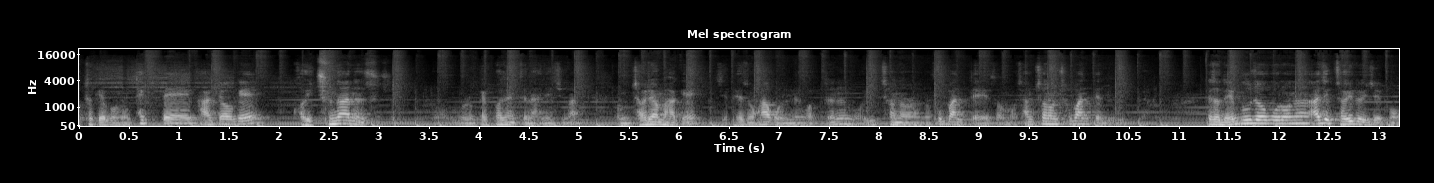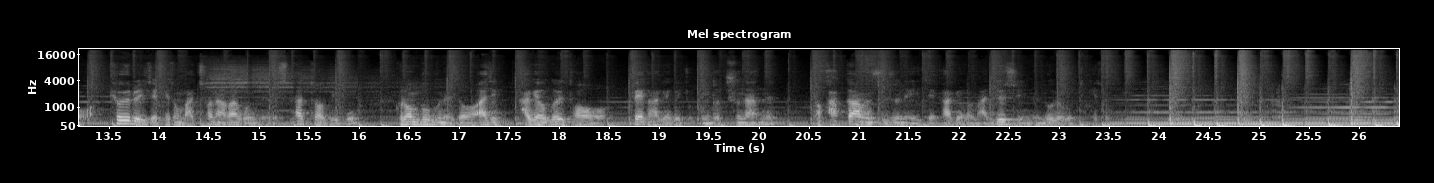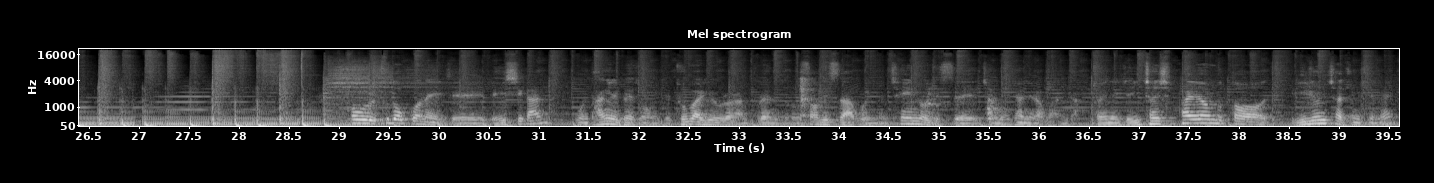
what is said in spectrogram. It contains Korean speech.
어떻게 보면 택배 가격에 거의 준하는 수준. 어, 물론 100%는 아니지만 좀 저렴하게 이제 배송하고 있는 것들은 뭐 2,000원 후반대에서 뭐 3,000원 초반대도 있고요. 그래서 내부적으로는 아직 저희도 이제 뭐 효율을 이제 계속 맞춰 나가고 있는 스타트업이고 그런 부분에서 아직 가격을 더 택배 가격에 조금 더 준하는 더 가까운 수준의 이제 가격을 만들 수 있는 노력을 계속 서울 수도권에 이제 4시간 혹은 당일 배송 이제 두발 히어로라는 브랜드로 서비스하고 있는 체인 로지스의 전민현이라고 합니다. 저희는 이제 2018년부터 이륜차 중심의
